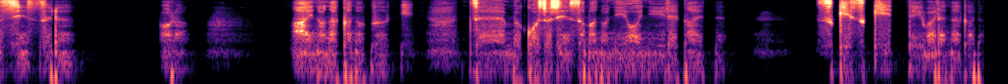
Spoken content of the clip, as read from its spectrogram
安心する。ほら肺の中の空気全部ご主人様の匂いに入れ替えて好き好きって言われながら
